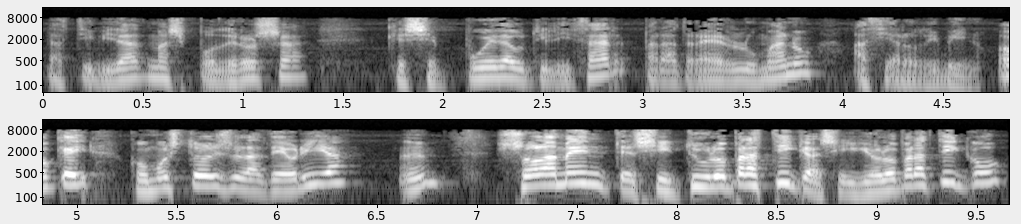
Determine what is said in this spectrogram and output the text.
la actividad más poderosa que se pueda utilizar para atraer lo humano hacia lo divino. ¿Ok? Como esto es la teoría, ¿eh? solamente si tú lo practicas y yo lo practico,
